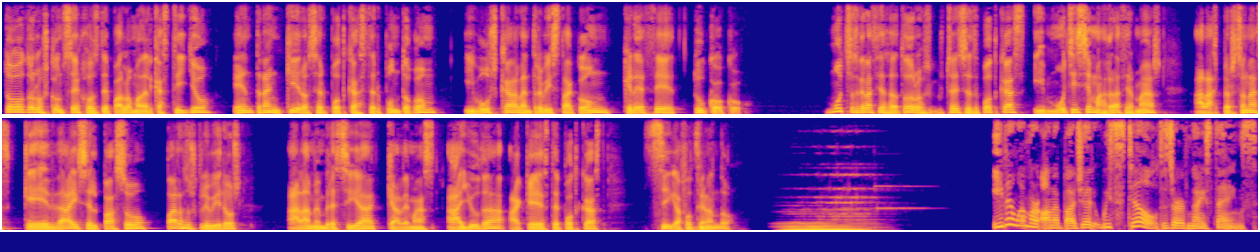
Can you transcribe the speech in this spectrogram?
todos los consejos de Paloma del Castillo, entra en quiero ser podcaster.com y busca la entrevista con Crece tu Coco. Muchas gracias a todos los que escucháis este podcast y muchísimas gracias más a las personas que dais el paso para suscribiros a la membresía que además ayuda a que este podcast siga funcionando. Even when we're on a budget, we still deserve nice things.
